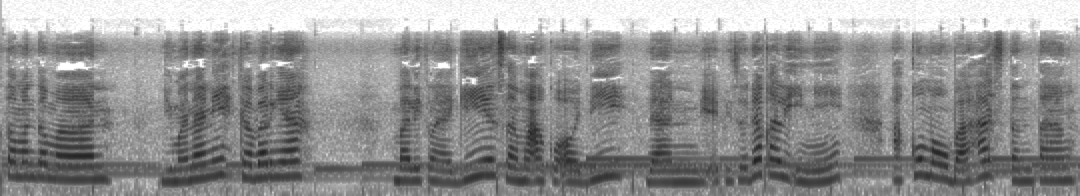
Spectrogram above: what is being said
teman-teman, gimana nih kabarnya? Balik lagi sama aku Odi dan di episode kali ini aku mau bahas tentang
